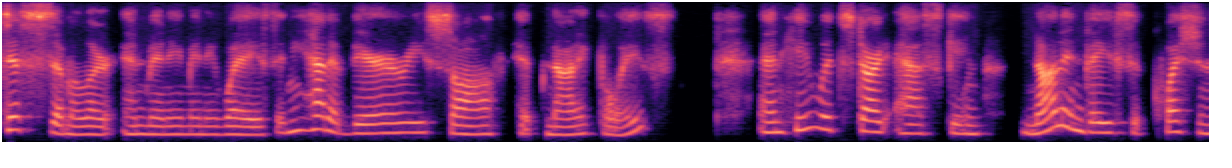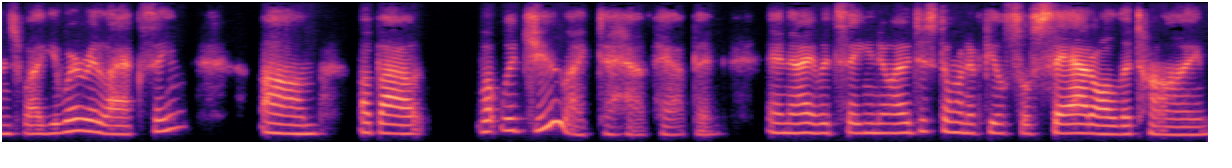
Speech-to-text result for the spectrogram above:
dissimilar in many, many ways. And he had a very soft, hypnotic voice. And he would start asking non invasive questions while you were relaxing um, about what would you like to have happen? And I would say, you know, I just don't want to feel so sad all the time.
